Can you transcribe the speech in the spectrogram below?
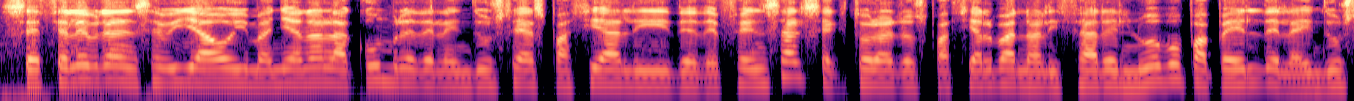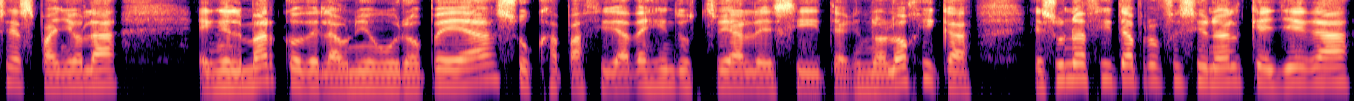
Se celebra en Sevilla hoy y mañana la cumbre de la industria espacial y de defensa. El sector aeroespacial va a analizar el nuevo papel de la industria española en el marco de la Unión Europea, sus capacidades industriales y tecnológicas. Es una cita profesional que llega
